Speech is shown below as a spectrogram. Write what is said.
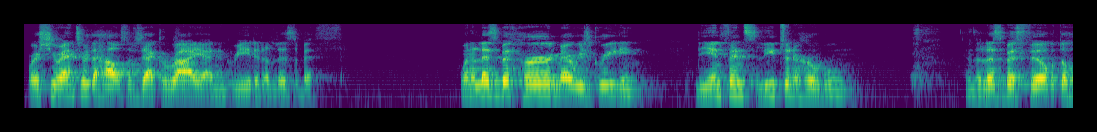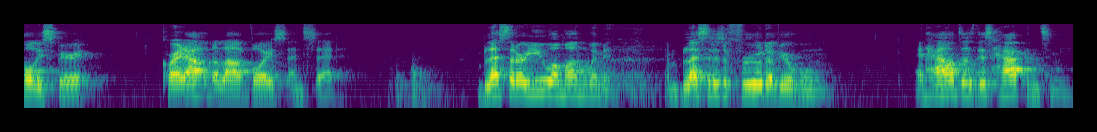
where she entered the house of Zechariah and greeted Elizabeth. When Elizabeth heard Mary's greeting, the infant leaped in her womb. And Elizabeth, filled with the Holy Spirit, cried out in a loud voice and said, Blessed are you among women, and blessed is the fruit of your womb. And how does this happen to me,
